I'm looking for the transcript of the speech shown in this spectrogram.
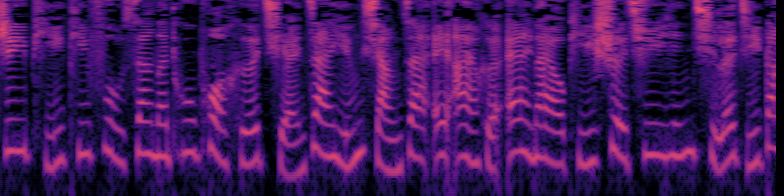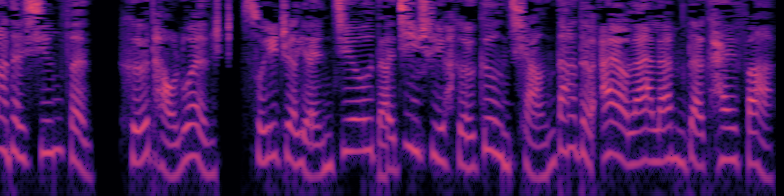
GPT-3 的突破和潜在影响，在 AI 和 NLP 社区引起了极大的兴奋和讨论。随着研究的继续和更强大的 LLM 的开发。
